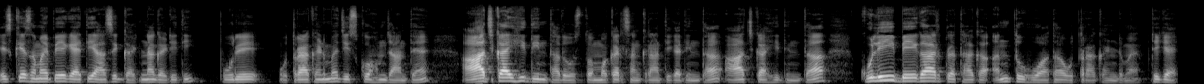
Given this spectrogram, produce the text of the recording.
इसके समय पे एक ऐतिहासिक घटना घटी थी पूरे उत्तराखंड में, जिसको हम जानते हैं। आज का ही दिन था दोस्तों, मकर संक्रांति का दिन था। आज का ही दिन था। कुली बेगार प्रथा का अंत हुआ था उत्तराखंड में, ठीक है?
